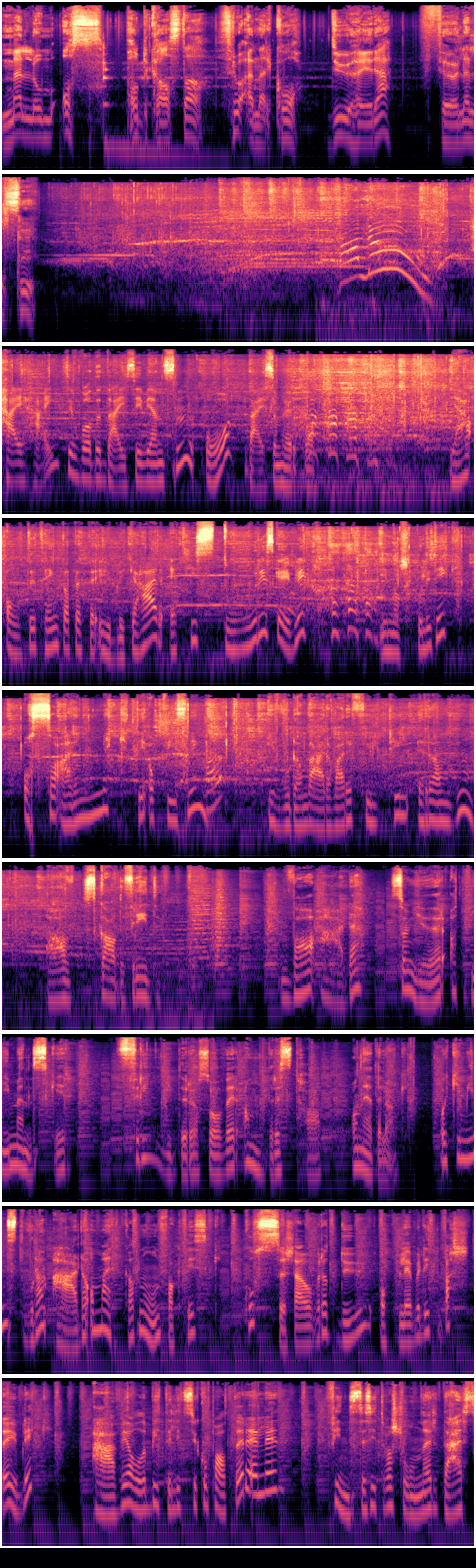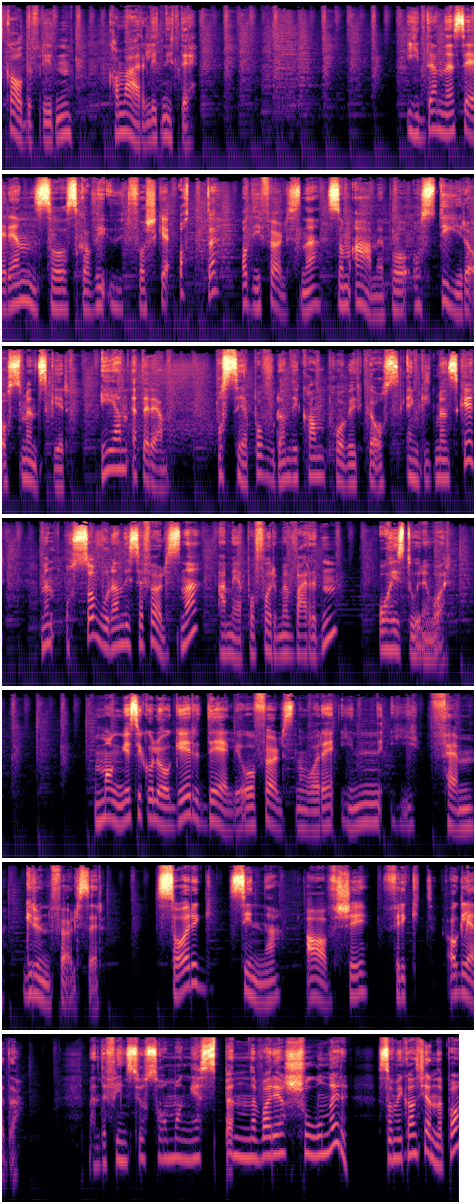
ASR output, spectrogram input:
Mellom oss podkaster fra NRK. Du hører Følelsen. Hallo! Hei, hei til både deg, Siv Jensen, og deg som hører på. Jeg har alltid tenkt at dette øyeblikket her, et historisk øyeblikk i norsk politikk, også er en mektig oppvisning i hvordan det er å være fylt til randen av skadefryd. Hva er det som gjør at vi mennesker fryder oss over andres tap og nederlag? Og ikke minst, hvordan er det å merke at noen faktisk gosser seg over at du opplever ditt verste øyeblikk? Er vi alle bitte litt psykopater, eller finnes det situasjoner der skadefryden kan være litt nyttig? I denne serien så skal vi utforske åtte av de følelsene som er med på å styre oss mennesker, én etter én, og se på hvordan de kan påvirke oss enkeltmennesker, men også hvordan disse følelsene er med på å forme verden og historien vår. Mange psykologer deler jo følelsene våre inn i fem grunnfølelser. Sorg, sinne, avsky, frykt og glede. Men det fins jo så mange spennende variasjoner som vi kan kjenne på,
